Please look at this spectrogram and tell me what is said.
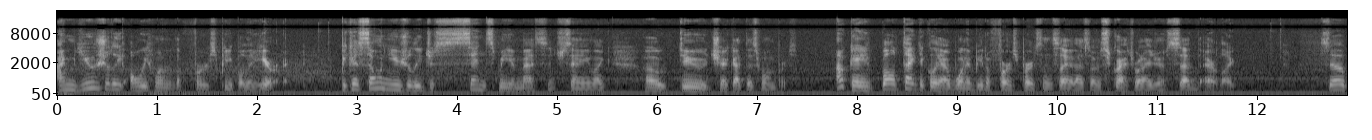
I'm usually always one of the first people to hear it. Because someone usually just sends me a message saying like, "Oh, dude, check out this one person." Okay, well technically I wouldn't be the first person to say that, so scratch what I just said there. Like, so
